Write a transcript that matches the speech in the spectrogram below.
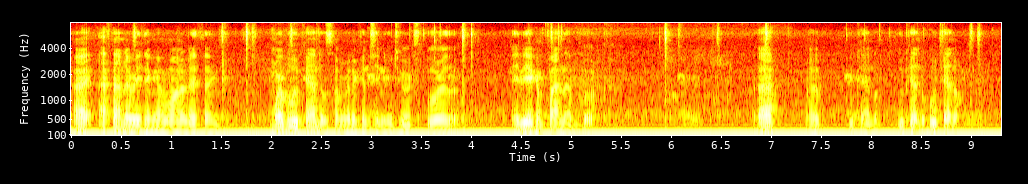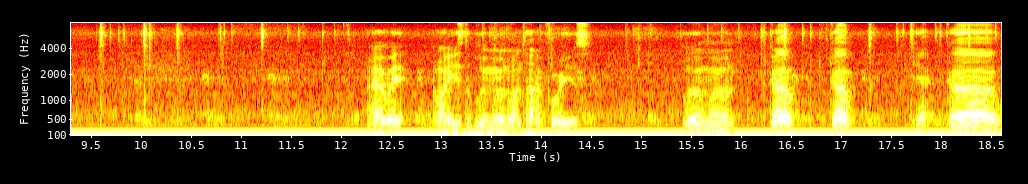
Alright, I found everything I wanted, I think. More blue candles. I'm going to continue to explore, though. Maybe I can find that book. Ah, oh, blue candle. Blue candle, blue candle. Alright, wait. I want to use the blue moon one time for use. Blue moon. Go. Go. Yeah, go.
